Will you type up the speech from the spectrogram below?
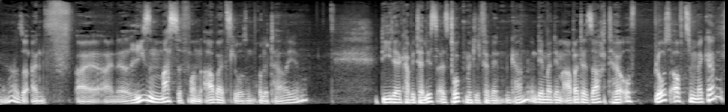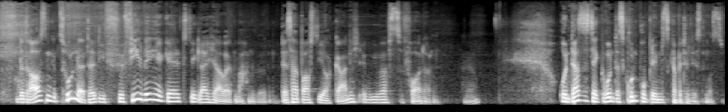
ja, also ein, eine Riesenmasse von arbeitslosen Proletariern, die der Kapitalist als Druckmittel verwenden kann, indem er dem Arbeiter sagt, hör auf, bloß auf zu meckern. Da draußen gibt's Hunderte, die für viel weniger Geld die gleiche Arbeit machen würden. Deshalb brauchst du auch gar nicht irgendwie was zu fordern. Ja. Und das ist der Grund, das Grundproblem des Kapitalismus.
